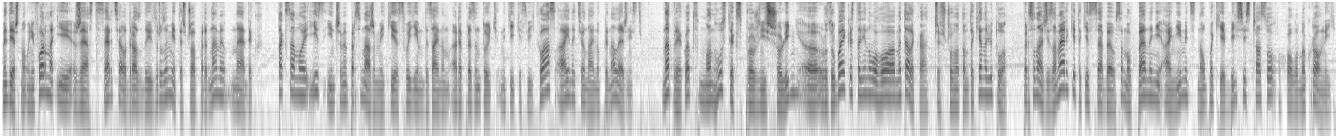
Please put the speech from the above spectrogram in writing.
Медична уніформа і жест серця одразу дають зрозуміти, що перед нами медик. Так само і з іншими персонажами, які своїм дизайном репрезентують не тільки свій клас, а й національну приналежність. Наприклад, мангустик справжній шолінь е, розрубає кристалінового метелика, чи що воно там таке на люту. Персонажі з Америки такі з себе самовпевнені, а німець навпаки більшість часу холоднокровний.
